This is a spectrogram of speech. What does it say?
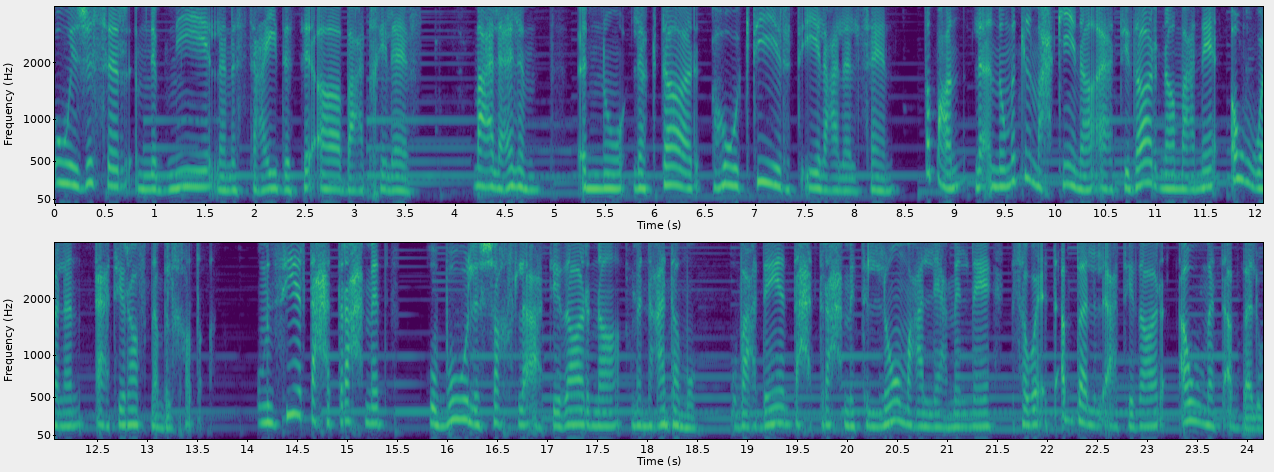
هو جسر منبنيه لنستعيد الثقة بعد خلاف. مع العلم إنه لكتار هو كتير تقيل على اللسان طبعا لأنه مثل ما حكينا اعتذارنا معناه أولا اعترافنا بالخطأ. ومنصير تحت رحمة قبول الشخص لاعتذارنا من عدمه. وبعدين تحت رحمة اللوم على اللي عملناه سواء تقبل الاعتذار أو ما تقبله.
